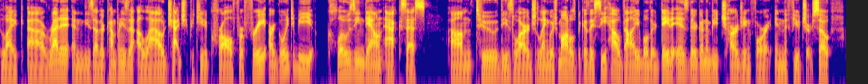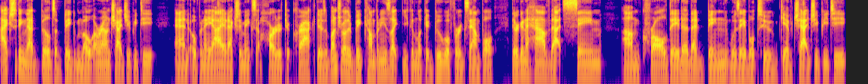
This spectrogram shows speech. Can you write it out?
like uh, Reddit and these other companies that allowed ChatGPT to crawl for free, are going to be closing down access um, to these large language models because they see how valuable their data is. They're going to be charging for it in the future. So I actually think that builds a big moat around ChatGPT and OpenAI. It actually makes it harder to crack. There's a bunch of other big companies, like you can look at Google, for example. They're going to have that same um, crawl data that Bing was able to give ChatGPT,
